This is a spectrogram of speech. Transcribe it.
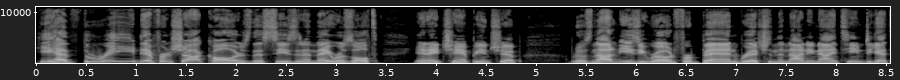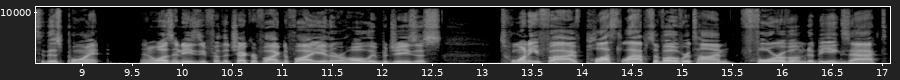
He had three different shot callers this season, and they result in a championship. But it was not an easy road for Ben, Rich, and the 99 team to get to this point, and it wasn't easy for the checker flag to fly either. Holy bejesus. 25 plus laps of overtime, four of them to be exact.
